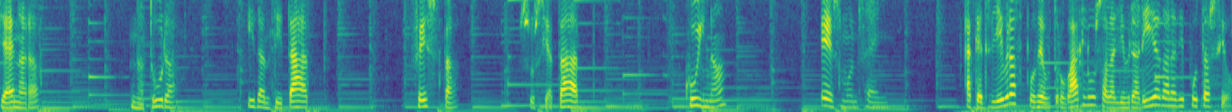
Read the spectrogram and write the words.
gènere, natura, identitat, festa, societat, cuina, és Montseny. Aquests llibres podeu trobar-los a la llibreria de la Diputació.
